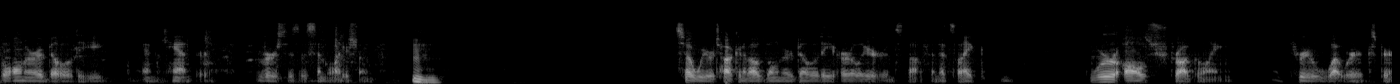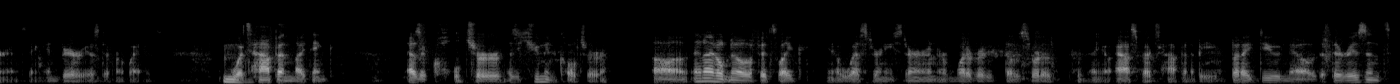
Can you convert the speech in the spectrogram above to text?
vulnerability, and candor versus assimilation. hmm So we were talking about vulnerability earlier and stuff, and it's like we're all struggling through what we're experiencing in various different ways. Mm. What's happened, I think, as a culture, as a human culture, uh, and I don't know if it's like you know Western, Eastern, or whatever those sort of you know aspects happen to be, but I do know that there isn't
